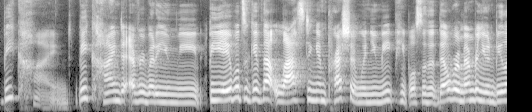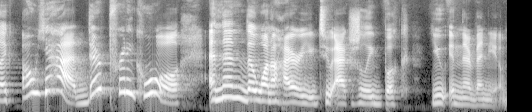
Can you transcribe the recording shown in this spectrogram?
be kind. Be kind to everybody you meet. Be able to give that lasting impression when you meet people so that they'll remember you and be like, oh yeah, they're pretty cool. And then they'll wanna hire you to actually book you in their venue.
